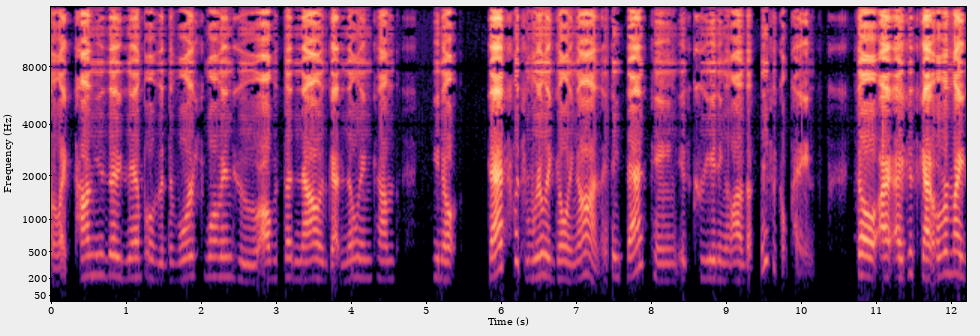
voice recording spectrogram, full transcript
or like Tom used that example of the divorced woman who all of a sudden now has got no income. You know, that's what's really going on. I think that pain is creating a lot of the physical pain. So I, I just got over my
